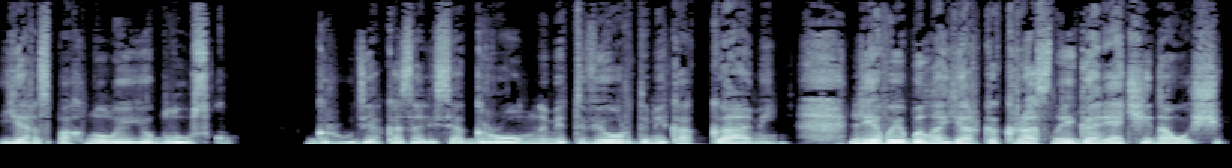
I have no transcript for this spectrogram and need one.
я распахнула ее блузку. Груди оказались огромными, твердыми, как камень. Левая была ярко-красной и горячей на ощупь.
